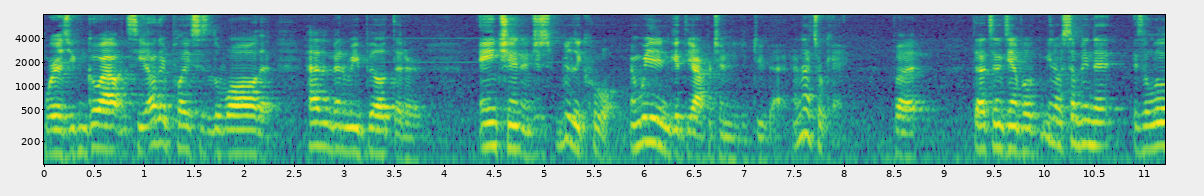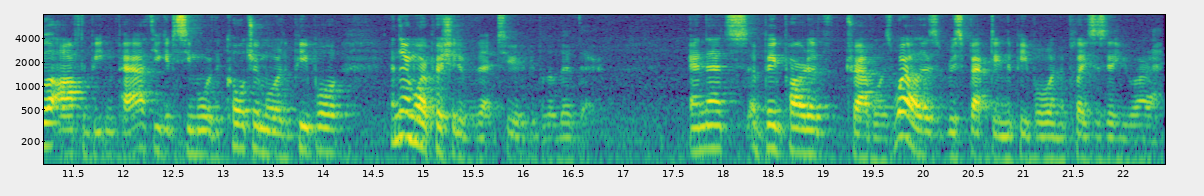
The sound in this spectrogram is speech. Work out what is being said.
Whereas you can go out and see other places of the wall that haven't been rebuilt that are ancient and just really cool. And we didn't get the opportunity to do that, and that's okay. But that's an example of you know something that is a little off the beaten path. You get to see more of the culture, more of the people, and they're more appreciative of that too. The people that live there, and that's a big part of travel as well is respecting the people and the places that you are at.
